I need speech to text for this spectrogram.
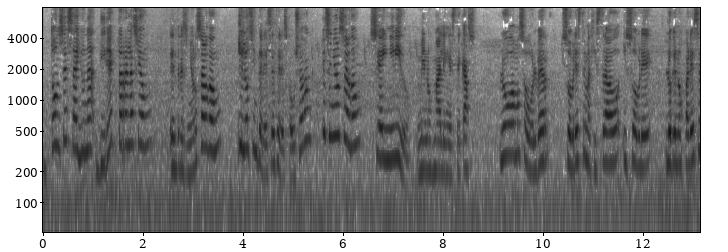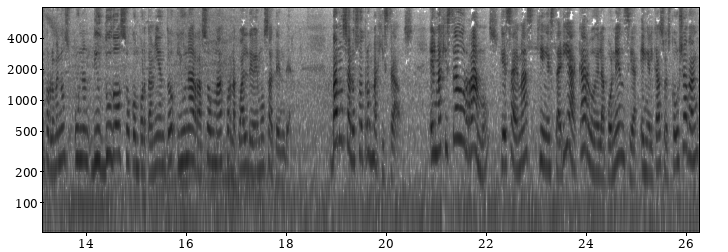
Entonces hay una directa relación entre el señor Sardón y los intereses del Scotiabank. El señor Sardón se ha inhibido, menos mal en este caso. Luego vamos a volver sobre este magistrado y sobre lo que nos parece por lo menos un dudoso comportamiento y una razón más por la cual debemos atender. Vamos a los otros magistrados. El magistrado Ramos, que es además quien estaría a cargo de la ponencia en el caso Scotiabank,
